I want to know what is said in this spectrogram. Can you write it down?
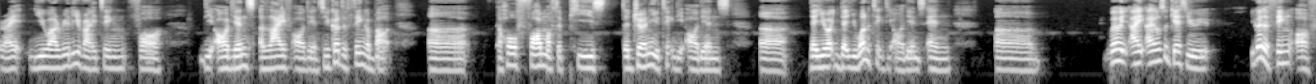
right, you are really writing for the audience, a live audience. You got to think about uh the whole form of the piece, the journey you take the audience, uh that you that you want to take the audience and uh well I, I also guess you you got to think of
